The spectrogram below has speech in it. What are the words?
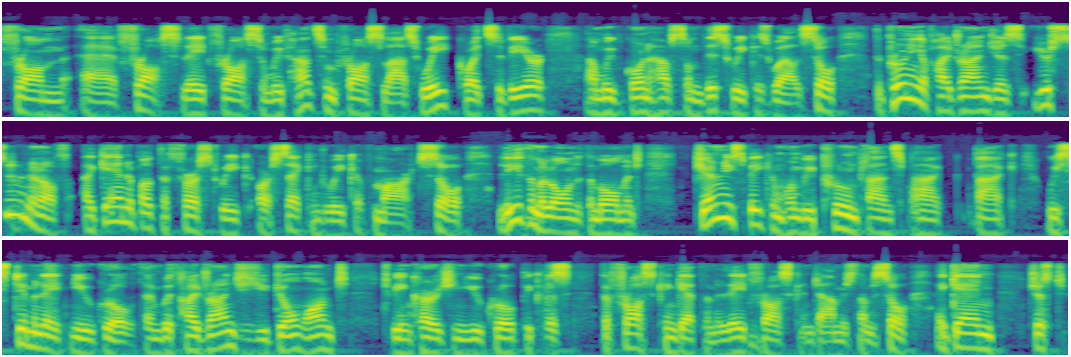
from uh, frost, late frost. And we've had some frost last week, quite severe, and we're going to have some this week as well. So the pruning of hydrangeas, you're soon enough, again, about the first week or second week of March. So leave them alone at the moment. Generally speaking, when we prune plants back, back, we stimulate new growth. And with hydrangeas, you don't want to be encouraging new growth because the frost can get them, a late frost can damage them. So again, just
